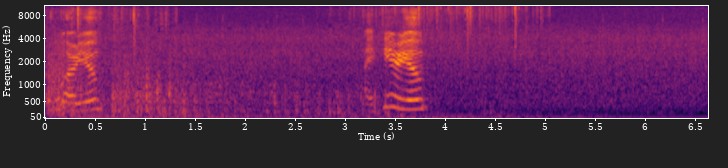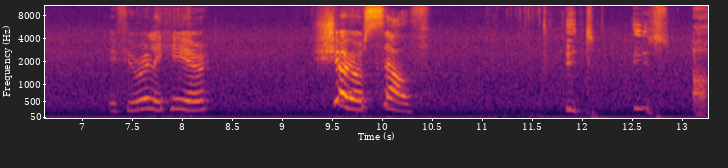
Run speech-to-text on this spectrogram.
Who are you? I hear you. If you're really here, show yourself. It is I,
